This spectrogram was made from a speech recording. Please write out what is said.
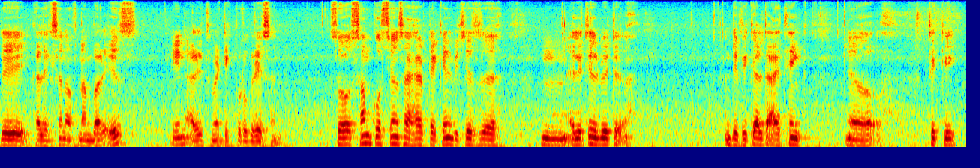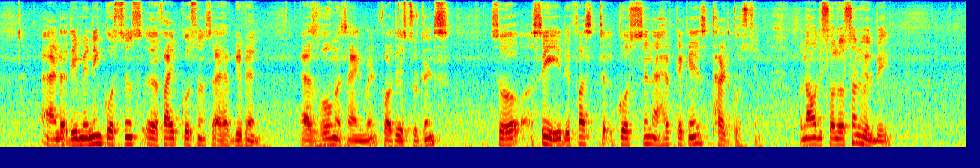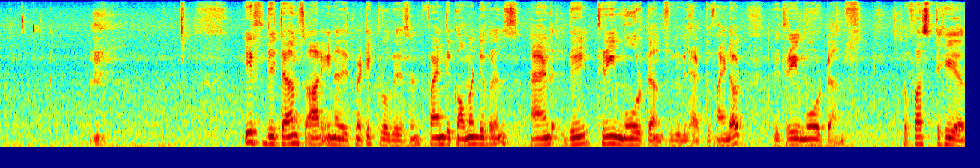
the collection of number is in arithmetic progression. So some questions i have taken which is uh, mm, a little bit uh, difficult i think uh, tricky. And remaining questions uh, five questions i have given as home assignment for the students. So see the first question i have taken is third question. So now the solution will be if the terms are in arithmetic progression find the common difference and the three more terms. We will have to find out the three more terms. So first here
